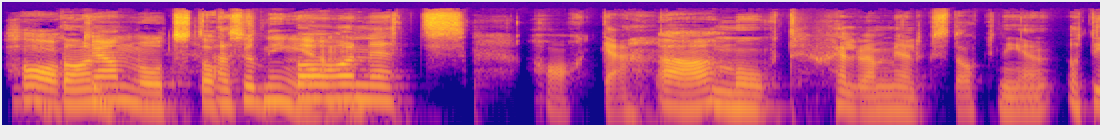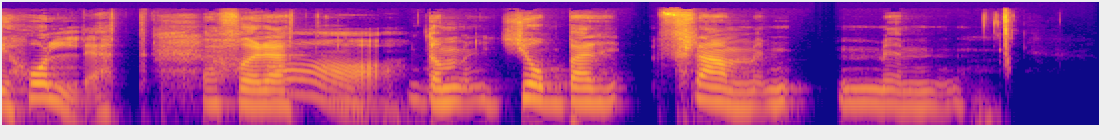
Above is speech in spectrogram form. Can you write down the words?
Hakan barn- mot Alltså stockningen? barnets haka Ja. mot själva mjölkstockningen åt det hållet. För att Jaha. de jobbar fram,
